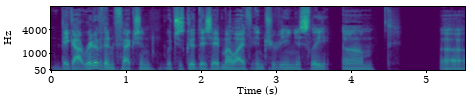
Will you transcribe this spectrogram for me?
they got rid of the infection, which is good. They saved my life intravenously. Um, uh,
